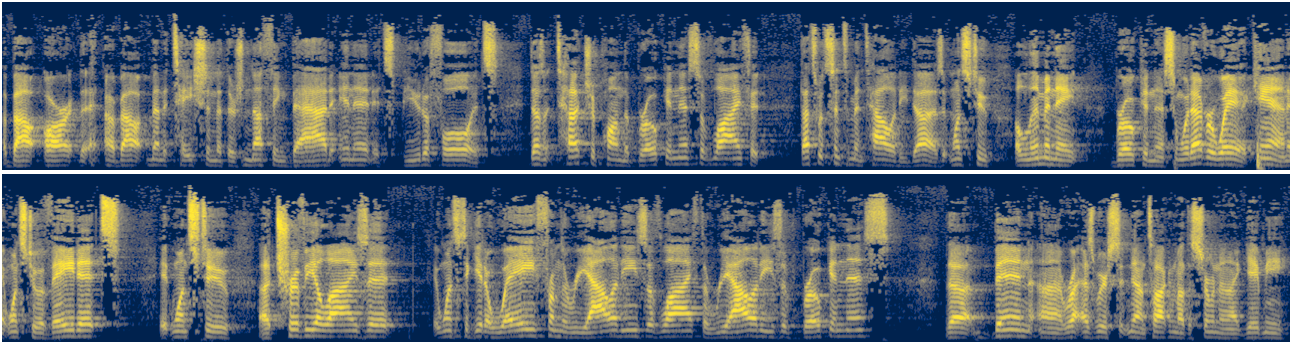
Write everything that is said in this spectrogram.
about art, about meditation, that there's nothing bad in it. It's beautiful. It's, it doesn't touch upon the brokenness of life. It, that's what sentimentality does. It wants to eliminate brokenness in whatever way it can. It wants to evade it, it wants to uh, trivialize it, it wants to get away from the realities of life, the realities of brokenness. The, ben, uh, as we were sitting down talking about the sermon tonight, gave me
